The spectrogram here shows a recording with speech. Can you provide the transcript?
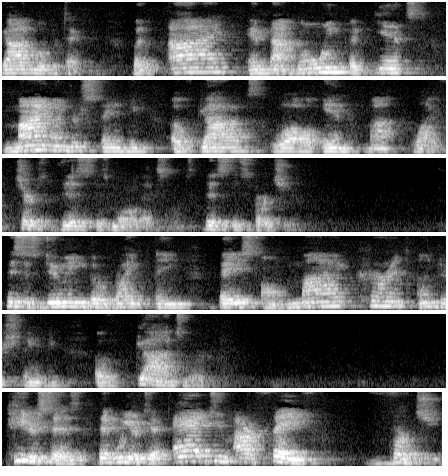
God will protect. But I am not going against my understanding of God's law in my life. Church, this is moral excellence. This is virtue. This is doing the right thing based on my current understanding of God's Word. Peter says that we are to add to our faith virtue.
